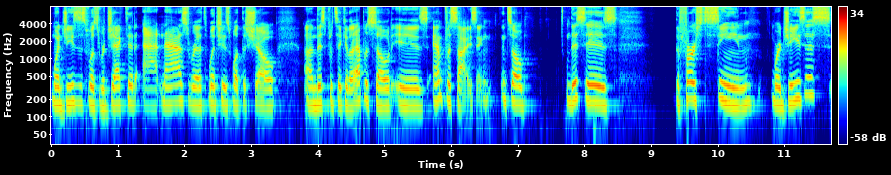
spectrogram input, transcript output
when Jesus was rejected at Nazareth, which is what the show on uh, this particular episode is emphasizing. And so this is the first scene where Jesus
